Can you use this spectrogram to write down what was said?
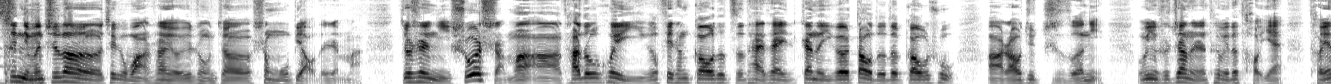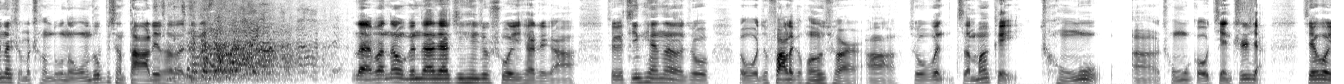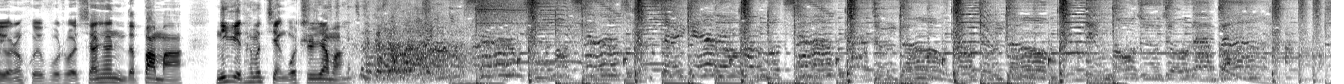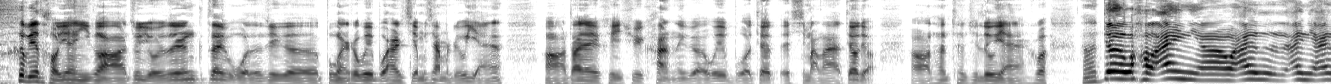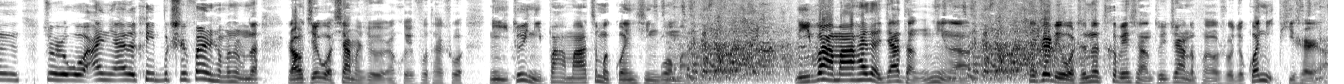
是你们知道这个网上有一种叫圣母婊的人吗？就是你说什么啊，他都会以一个非常高的姿态，在站在一个道德的高处啊，然后就指责你。我跟你说，这样的人特别的讨厌，讨厌到什么程度呢？我们都不想搭理他了，真的。来吧，那我跟大家今天就说一下这个啊，这个今天呢，就我就发了个朋友圈啊，就问怎么给宠物啊，宠物狗剪指甲。结果有人回复说：“想想你的爸妈，你给他们剪过指甲吗？”特别讨厌一个啊，就有的人在我的这个不管是微博还是节目下面留言。啊，大家也可以去看那个微博调呃喜马拉雅调调啊，他他去留言说啊调调我好爱你啊，我爱的爱你爱的就是我爱你爱的可以不吃饭什么什么的，然后结果下面就有人回复他说你对你爸妈这么关心过吗？你爸妈还在家等你呢，在这里我真的特别想对这样的朋友说，就关你屁事啊！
